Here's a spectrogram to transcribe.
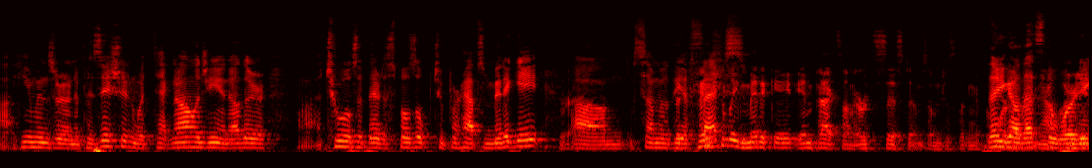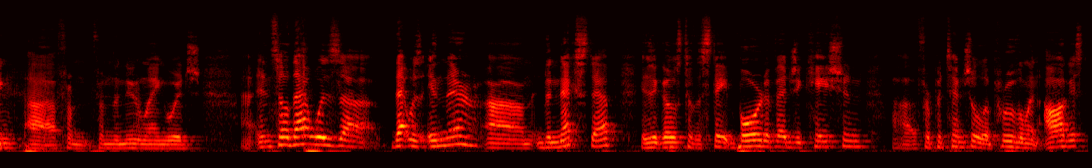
uh, humans are in a position with technology and other uh, tools at their disposal to perhaps mitigate right. um, some of the Potentially effects. mitigate impacts on Earth systems. I'm just looking at. The there you go. Right That's now. the wording I mean, uh, from from the new language. Uh, and so that was uh, that was in there. Um, the next step is it goes to the state board of education uh, for potential approval in August.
